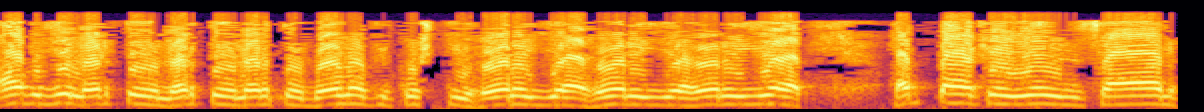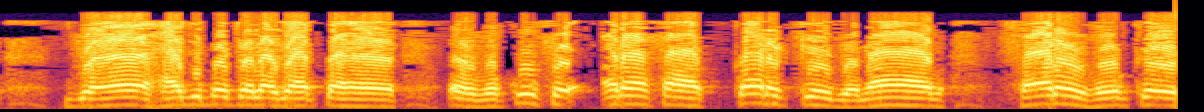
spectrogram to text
اب یہ لڑتے لڑتے لڑتے دونوں کی کشتی ہو رہی ہے، ہو رہی ہے، ہو رہی ہے۔ حتیٰ کہ یہ انسان جو ہے حج پہ چلا جاتا ہے اور وقوف ارفا کر کے جناب فارغ ہو کے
